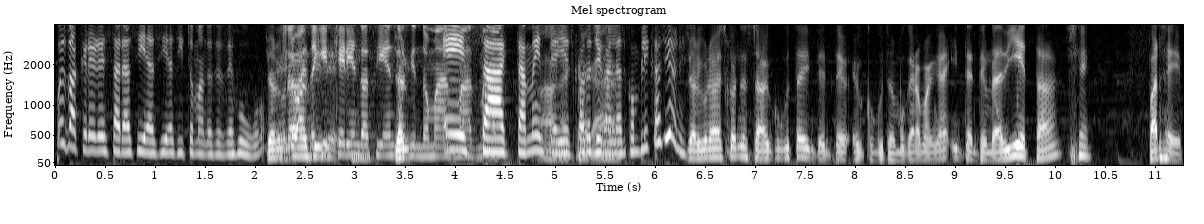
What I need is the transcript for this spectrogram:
pues va a querer estar así, así, así, tomándose ese jugo. Yo Y lo va a seguir queriendo haciendo, yo- haciendo más, más, más. Exactamente, Ah, ahí es cuando llegan las complicaciones. Yo alguna vez cuando estaba en Cúcuta, intenté, en Cúcuta, en Bucaramanga, intenté una dieta. Sí. Parce,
